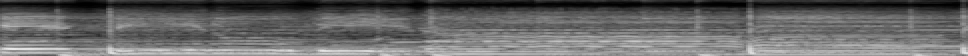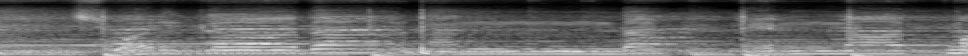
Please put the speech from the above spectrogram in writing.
ನಿನಗೆ ತಿರುಗಿದ ಸ್ವರ್ಗದ ನಂದ ಎನ್ನಾತ್ಮ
